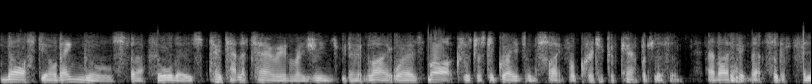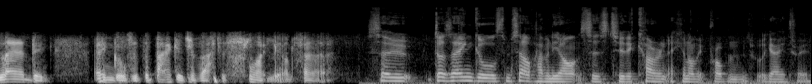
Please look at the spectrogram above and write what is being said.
nasty old Engels for all those totalitarian regimes we don't like, whereas Marx was just a great, insightful critic of capitalism. And I think that sort of landing Engels that the baggage of that is slightly unfair. So, does Engels himself have any answers to the current economic problems we're going through?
